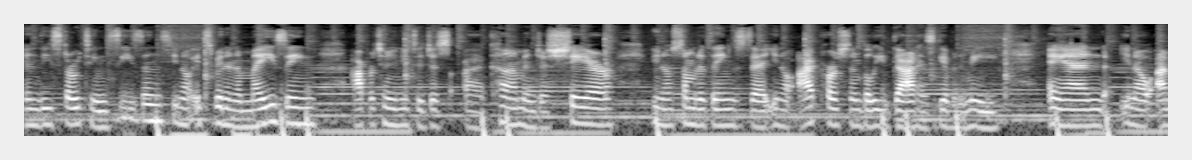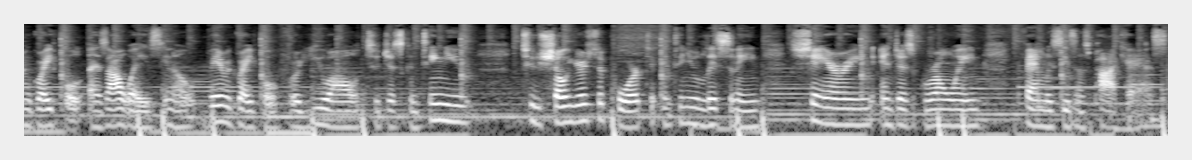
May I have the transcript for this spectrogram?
in these 13 seasons. You know, it's been an amazing opportunity to just uh, come and just share, you know, some of the things that, you know, I personally believe God has given me. And, you know, I'm grateful, as always, you know, very grateful for you all to just continue to show your support, to continue listening, sharing, and just growing Family Seasons podcast.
